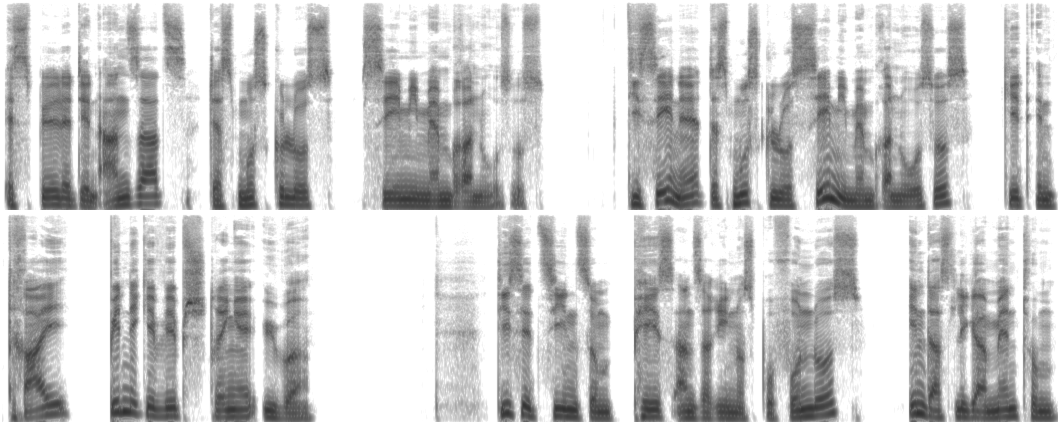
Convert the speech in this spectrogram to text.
Es bildet den Ansatz des Musculus semimembranosus. Die Sehne des Musculus semimembranosus geht in drei Bindegewebsstränge über. Diese ziehen zum Pes anserinus profundus, in das Ligamentum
